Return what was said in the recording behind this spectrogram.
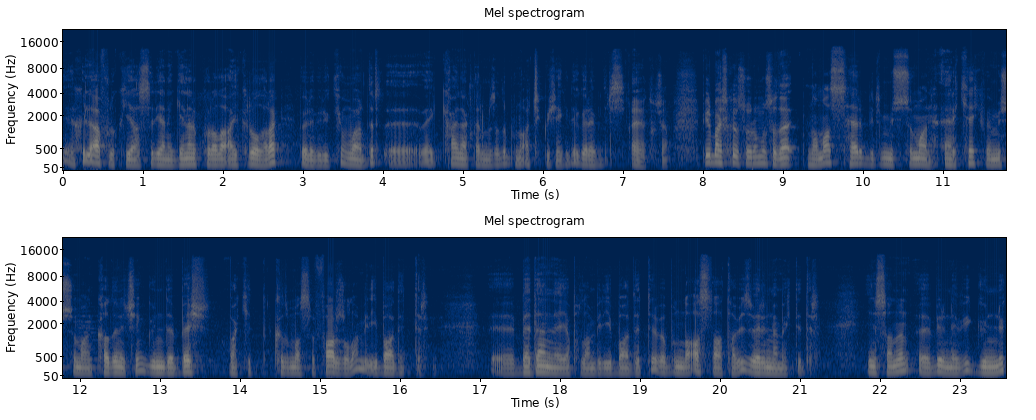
E, hilaful kıyastır yani genel kurala aykırı olarak böyle bir hüküm vardır Ee, ve kaynaklarımızda da bunu açık bir şekilde görebiliriz. Evet hocam. Bir başka sorumuzsa da Namaz her bir Müslüman erkek ve Müslüman kadın için günde beş vakit kılması farz olan bir ibadettir. Ee, bedenle yapılan bir ibadettir ve bunda asla taviz verilmemektedir. İnsanın e, bir nevi günlük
